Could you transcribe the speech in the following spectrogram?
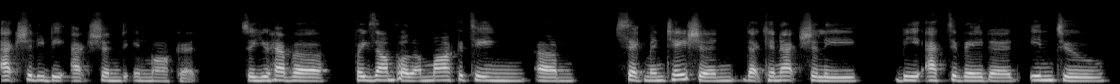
actually be actioned in market. So you have a, for example, a marketing um, segmentation that can actually be activated into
